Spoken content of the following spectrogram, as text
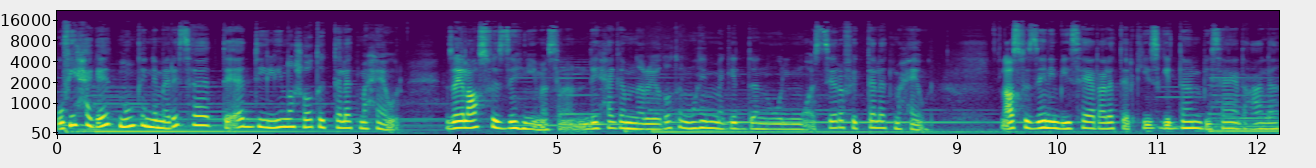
وفي حاجات ممكن نمارسها تأدي لنشاط الثلاث محاور زي العصف الذهني مثلا دي حاجة من الرياضات المهمة جدا والمؤثرة في الثلاث محاور. العصف الذهني بيساعد على التركيز جدا بيساعد على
